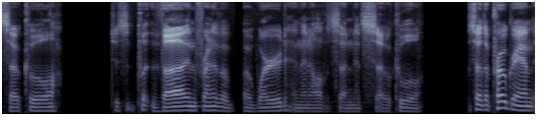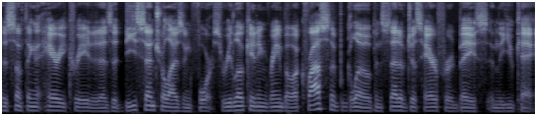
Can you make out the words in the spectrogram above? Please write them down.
That's so cool. Just put the in front of a, a word, and then all of a sudden it's so cool. So, the program is something that Harry created as a decentralizing force, relocating Rainbow across the globe instead of just Hereford base in the UK.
